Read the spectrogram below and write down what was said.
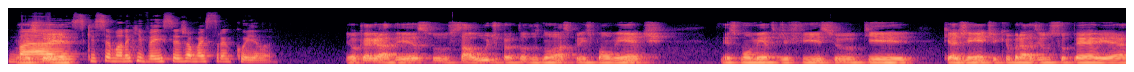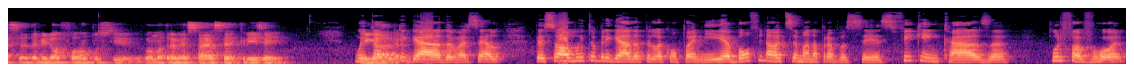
É Mas é que semana que vem seja mais tranquila. Eu que agradeço, saúde para todos nós, principalmente nesse momento difícil, que, que a gente, que o Brasil supere essa da melhor forma possível. Vamos atravessar essa crise aí. Muito Obrigado, obrigada, Marcelo. Pessoal, muito obrigada pela companhia. Bom final de semana para vocês. Fiquem em casa, por favor.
